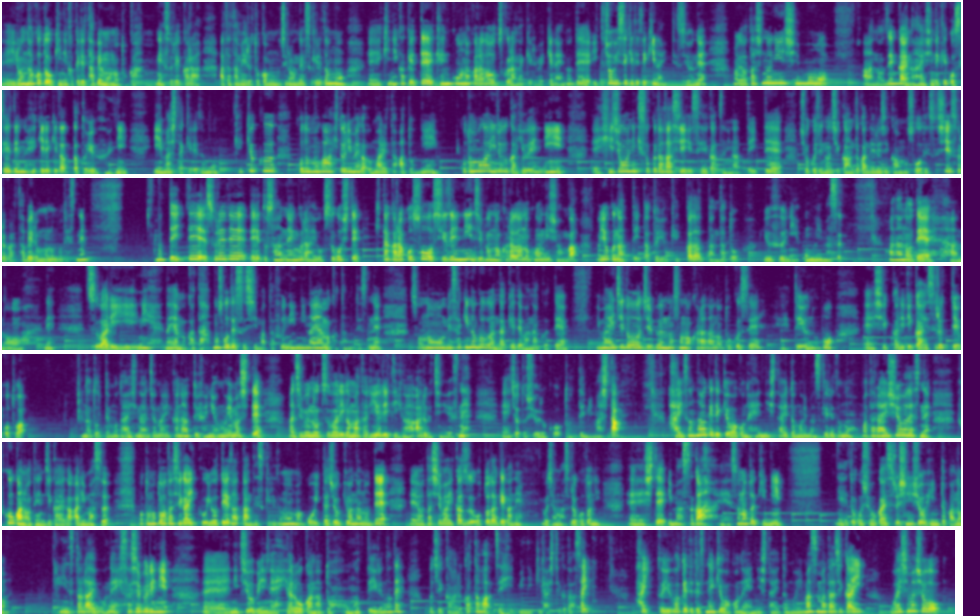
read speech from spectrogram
いろんなことを気にかけて食べ物とか、ね、それから温めるとかももちろんですけれども、えー、気にかけて健康な体を作らなければいけないので一朝一夕でできないんですよね。なので私の妊娠もあの前回の配信で結構晴天の霹靂だったというふうに言いましたけれども結局子供が1人目が生まれた後に子供がいるがゆえに、え非常に規則正しい生活になっていて食事の時間とか寝る時間もそうですしそれから食べるものもですねなっていてそれで、えーと、3年ぐらいを過ごしてきたからこそ自然に自分の体のコンディションが良くなっていたという結果だったんだというふうに思います。まあ、なので、あのね、座りに悩む方もそうですし、また不妊に悩む方もですね、その目先の部分だけではなくて、今一度自分のその体の特性、っていうのを、え、しっかり理解するっていうことは、のとっても大事なんじゃないかなというふうに思いまして、まあ、自分のつわりがまたリアリティがあるうちにですね、えー、ちょっと収録を撮ってみました。はい、そんなわけで今日はこの辺にしたいと思いますけれども、また来週はですね、福岡の展示会があります。もともと私が行く予定だったんですけれども、まあ、こういった状況なので、えー、私は行かず夫だけがね、お邪魔することに、えー、していますが、えー、その時に、えーと、ご紹介する新商品とかのインスタライブをね、久しぶりに、えー、日曜日にね、やろうかなと思っているので、お時間ある方はぜひ見に来らしてください。はい。というわけでですね、今日はこの辺にしたいと思います。また次回お会いしましょう。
